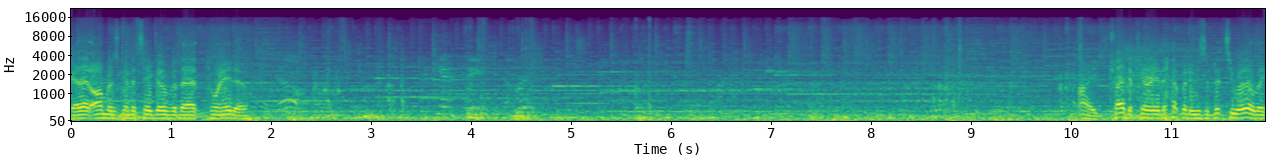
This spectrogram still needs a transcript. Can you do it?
Yeah, that armor's gonna take over that tornado. I tried to parry that, but it was a bit too early.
